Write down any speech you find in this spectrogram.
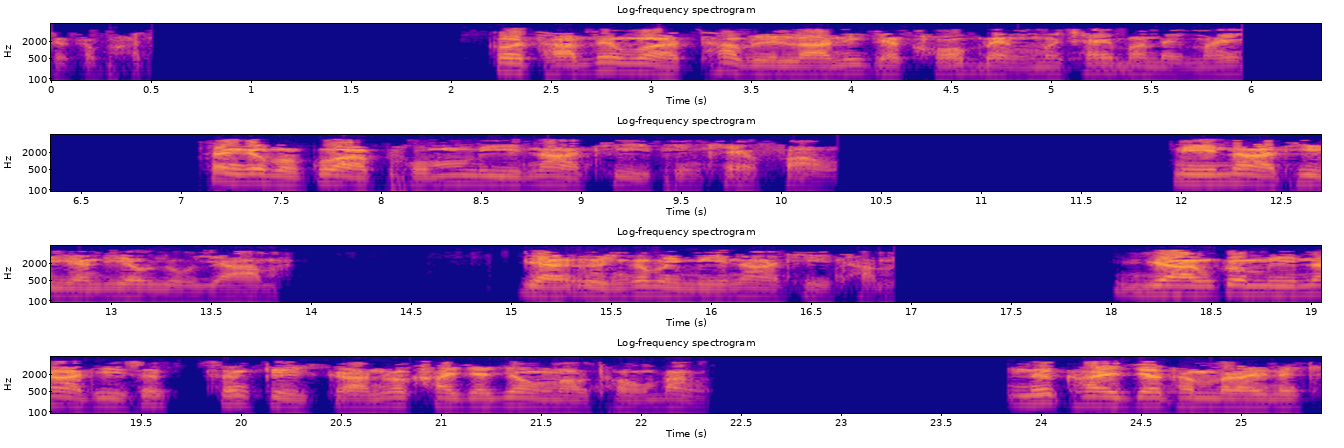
จักรพรรดิก็ถามได้ว่าถ้าเวลานี้จะขอแบ่งมาใช้บ้างได้ไหม ท่านก็บอกว่าผมมีหน้าที่เพียงแค่เฝ้า มีหน้าที่อย่างเดียวอยู่ยาม อย่างอื่นก็ไม่มีหน้าที่ทำยามก็มีหน้าที่สังเกตการว่าใครจะย่องเมาทองบ้างนึกใครจะทำอะไรในเข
